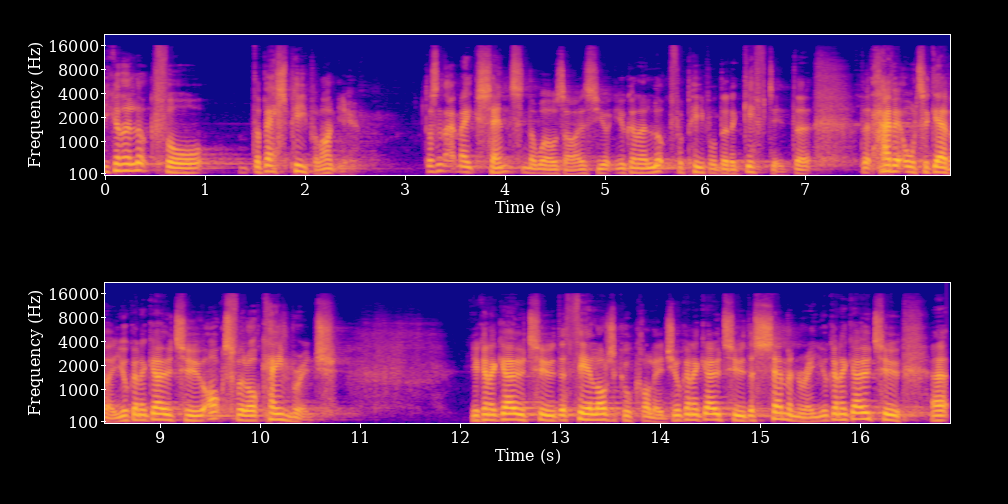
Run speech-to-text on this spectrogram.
you're going to look for the best people, aren't you? Doesn't that make sense in the world's eyes? You're, you're going to look for people that are gifted, that, that have it all together. You're going to go to Oxford or Cambridge. You're going to go to the theological college. You're going to go to the seminary. You're going to go to uh,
